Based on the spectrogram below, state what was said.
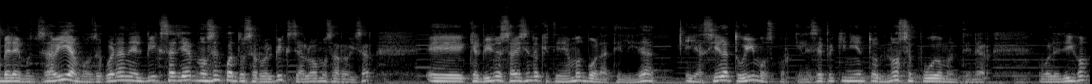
veremos, sabíamos, recuerdan el VIX ayer, no sé en cuánto cerró el VIX, ya lo vamos a revisar, eh, que el vino estaba diciendo que teníamos volatilidad y así la tuvimos porque el SP500 no se pudo mantener. Como les digo,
